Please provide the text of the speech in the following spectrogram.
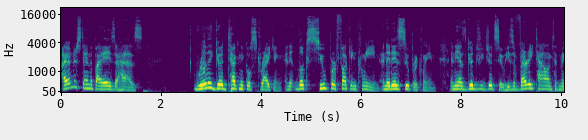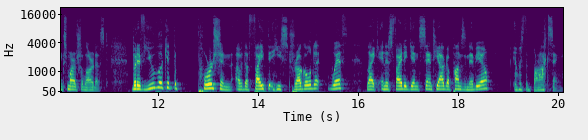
I understand that Baeza has really good technical striking and it looks super fucking clean and it is super clean and he has good jiu-jitsu he's a very talented mixed martial artist but if you look at the portion of the fight that he struggled with like in his fight against santiago ponzinibbio it was the boxing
